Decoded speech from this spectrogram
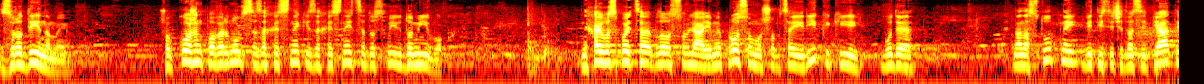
з родинами, щоб кожен повернувся захисник і захисниця до своїх домівок. Нехай Господь це благословляє. Ми просимо, щоб цей рік, який буде на наступний, 2025,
